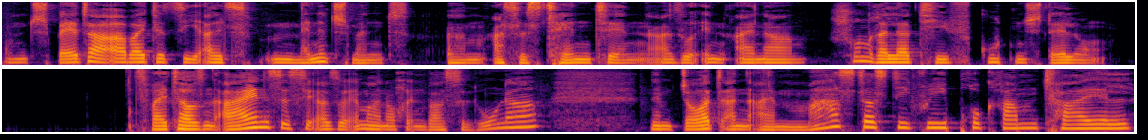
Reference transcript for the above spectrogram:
und später arbeitet sie als Management-Assistentin, also in einer schon relativ guten Stellung. 2001 ist sie also immer noch in Barcelona, nimmt dort an einem Master's Degree Programm teil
